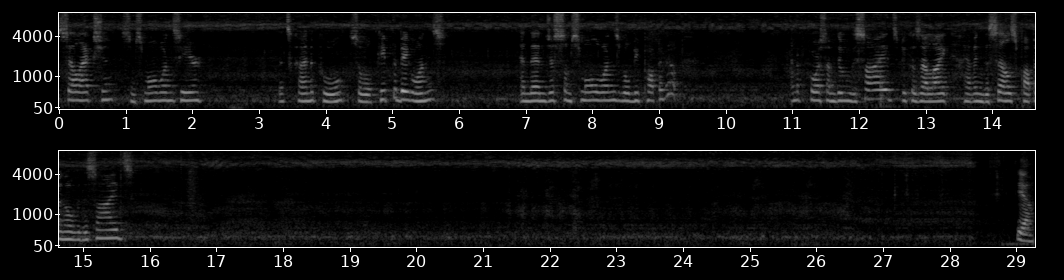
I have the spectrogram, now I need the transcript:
cell action, some small ones here. That's kind of cool. So we'll keep the big ones and then just some small ones will be popping up. And of course I'm doing the sides because I like having the cells popping over the sides. Yeah,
